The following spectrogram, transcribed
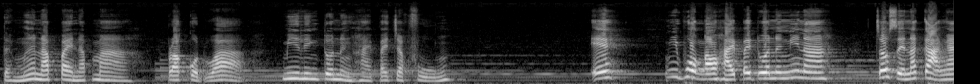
แต่เมื่อนับไปนับมา ปรากฏว่ามีลิงตัวหนึ่งหายไปจากฝูง เอ๊ะ นี่พวกเราหายไปตัวหนึ่งนี่นะ เจ้าเสนากะไง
